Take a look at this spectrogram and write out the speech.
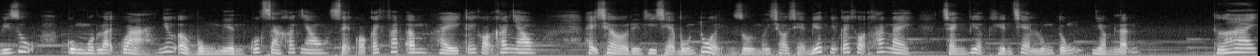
Ví dụ, cùng một loại quả nhưng ở vùng miền quốc gia khác nhau sẽ có cách phát âm hay cách gọi khác nhau. Hãy chờ đến khi trẻ 4 tuổi rồi mới cho trẻ biết những cách gọi khác này, tránh việc khiến trẻ lúng túng, nhầm lẫn. Thứ hai,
